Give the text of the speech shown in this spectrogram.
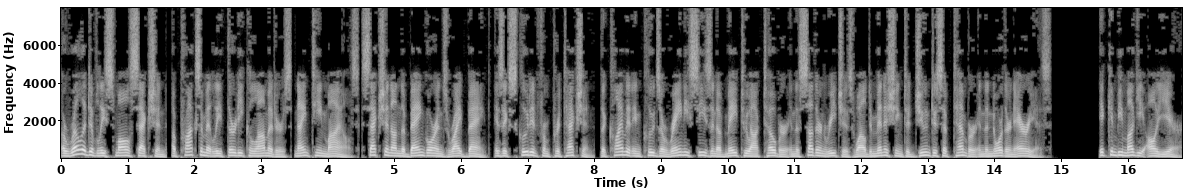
A relatively small section, approximately 30 kilometers (19 miles) section on the Bangoran's right bank is excluded from protection. The climate includes a rainy season of May to October in the southern reaches while diminishing to June to September in the northern areas. It can be muggy all year.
